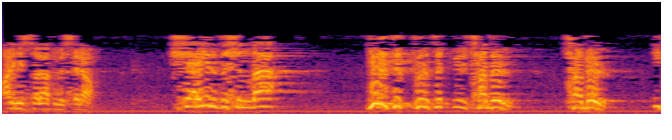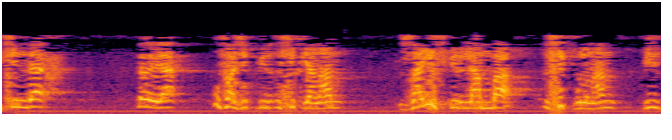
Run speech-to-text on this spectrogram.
Aleyhissalatu vesselam. Şehir dışında yırtık pırtık bir çadır, çadır, içinde böyle ufacık bir ışık yanan, zayıf bir lamba, ışık bulunan bir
